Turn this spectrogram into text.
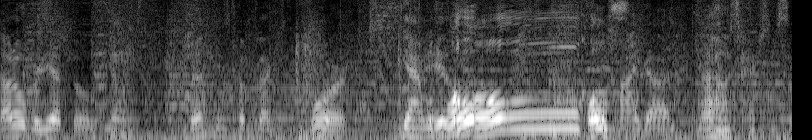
Not over yet though. Young done these comebacks before. Yeah, with It- Wolf. oh. Oh, Oh my god. Oh, that was actually so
